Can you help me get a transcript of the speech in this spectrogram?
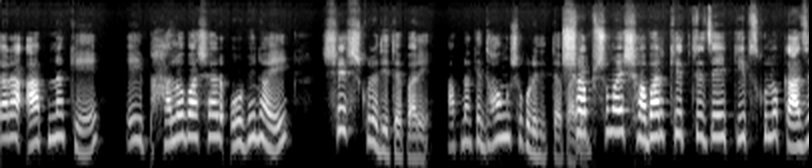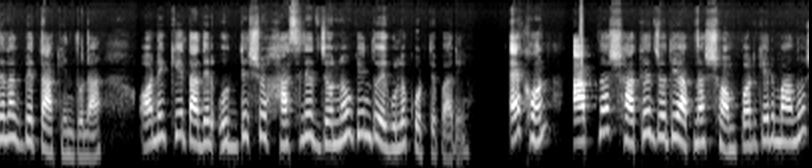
তারা আপনাকে এই ভালোবাসার অভিনয়ে শেষ করে দিতে পারে, আপনাকে ধ্বংস করে দিতে পারে। সব সময় সবার ক্ষেত্রে যে টিপসগুলো কাজে লাগবে তা কিন্তু না। অনেকে তাদের উদ্দেশ্য হাসিলের জন্যও কিন্তু এগুলো করতে পারে। এখন, আপনার সাথে যদি আপনার সম্পর্কের মানুষ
